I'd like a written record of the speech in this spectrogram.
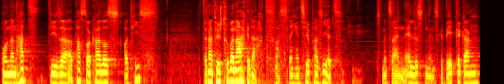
Und dann hat dieser Pastor Carlos Ortiz dann natürlich drüber nachgedacht, was ist denn jetzt hier passiert. Ist mit seinen Ältesten ins Gebet gegangen.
